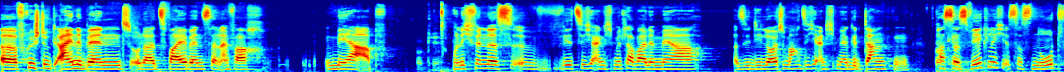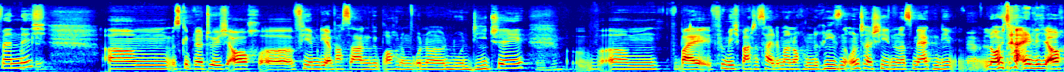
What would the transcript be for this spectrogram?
äh, frühstückt eine Band oder zwei Bands dann einfach mehr ab. Okay. Und ich finde, es äh, wird sich eigentlich mittlerweile mehr also die Leute machen sich eigentlich mehr Gedanken. Passt okay. das wirklich? Ist das notwendig? Okay. Ähm, es gibt natürlich auch äh, Firmen, die einfach sagen, wir brauchen im Grunde nur einen DJ. Mhm. Ähm, wobei für mich macht das halt immer noch einen riesen Unterschied und das merken die ja. Leute eigentlich auch,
